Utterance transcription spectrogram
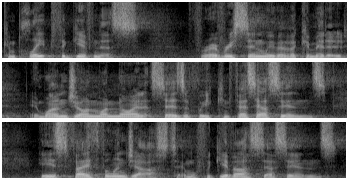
complete forgiveness for every sin we've ever committed. In 1 John 1 9, it says, If we confess our sins, he is faithful and just and will forgive us our sins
